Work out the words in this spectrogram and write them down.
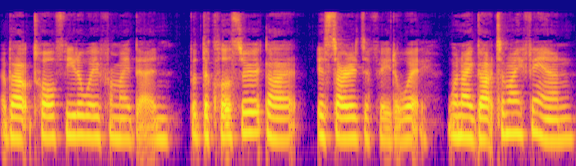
about 12 feet away from my bed, but the closer it got, it started to fade away. When I got to my fan,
